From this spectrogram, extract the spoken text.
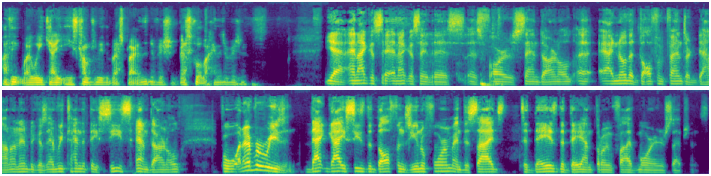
I think by week eight he's comfortably the best player in the division, best quarterback in the division. Yeah, and I could say, and I could say this as far as Sam Darnold. Uh, I know that Dolphin fans are down on him because every time that they see Sam Darnold, for whatever reason, that guy sees the Dolphins uniform and decides today is the day I'm throwing five more interceptions.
